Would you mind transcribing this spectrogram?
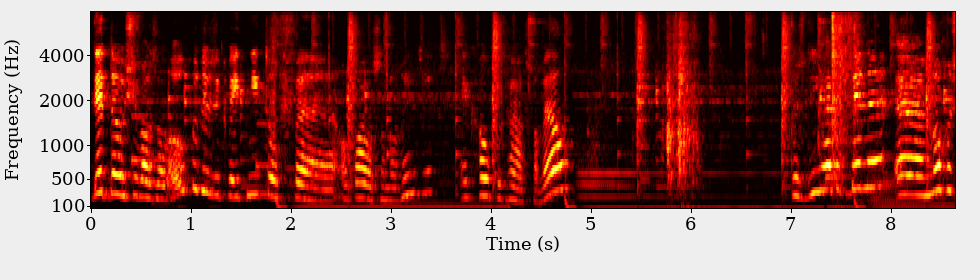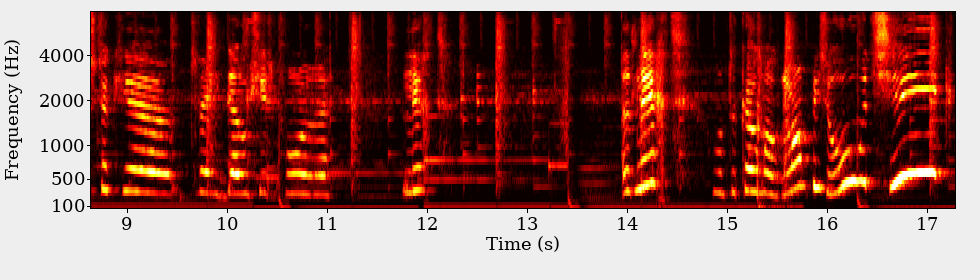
Dit doosje was al open, dus ik weet niet of, uh, of alles er nog in zit. Ik hoop het haast van wel. Dus die heb ik binnen. Uh, nog een stukje, twee doosjes voor uh, licht. Het licht, want er komen ook lampjes. Oeh, wat chic!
